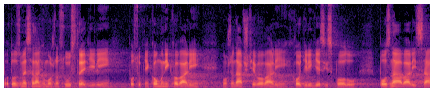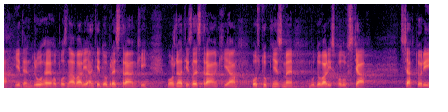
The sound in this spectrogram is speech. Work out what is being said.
potom sme sa na ňo možno sústredili, postupne komunikovali, možno navštevovali, chodili kde si spolu, poznávali sa jeden druhého, poznávali aj tie dobré stránky, možno aj tie zlé stránky a postupne sme budovali spolu vzťah. Vzťah, ktorý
